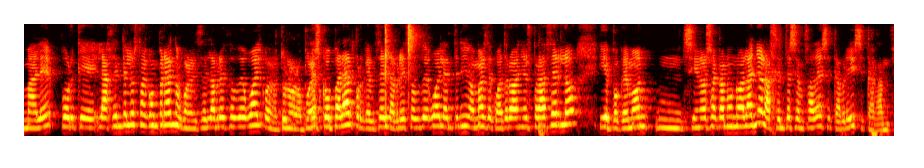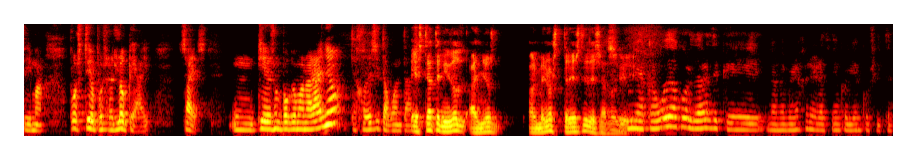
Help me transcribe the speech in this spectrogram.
¿Vale? Porque la gente lo está comparando con el Zelda Breath of the Wild cuando tú no lo puedes comparar porque el Zelda Breath of the Wild han tenido más de cuatro años para hacerlo y el Pokémon, mm, si no sacan uno al año, la gente se enfada, se cabrea y se caga encima. Pues tío, pues es lo que hay. ¿Sabes? ¿Quieres un Pokémon al año? Te jodes y te aguantas. Este ha tenido años al menos tres de desarrollo. Sí. Me acabo de acordar de que la novena generación que habían cositas.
